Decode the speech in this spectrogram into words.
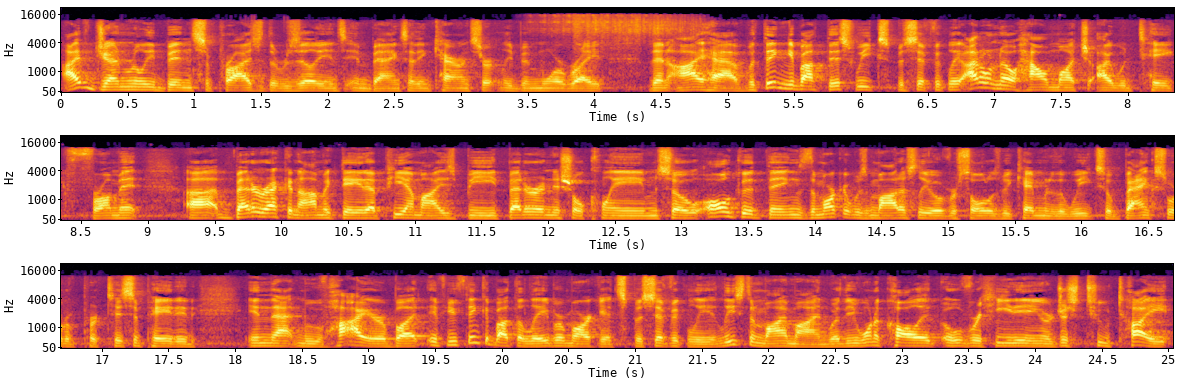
I've generally been surprised at the resilience in banks. I think Karen's certainly been more right than I have. But thinking about this week specifically, I don't know how much I would take from it. Uh, better economic data, PMIs beat, better initial claims, so all good things. The market was modestly oversold as we came into the week, so banks sort of participated in that move higher. But if you think about the labor market specifically, at least in my mind, whether you want to call it overheating or just too tight,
